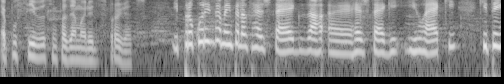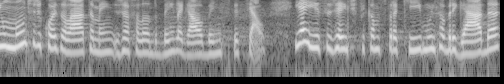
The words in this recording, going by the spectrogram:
é possível sim fazer a maioria desses projetos. E procurem também pelas hashtags, a é, hashtag IUREC, que tem um monte de coisa lá também, já falando bem legal, bem especial. E é isso, gente. Ficamos por aqui. Muito obrigada.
